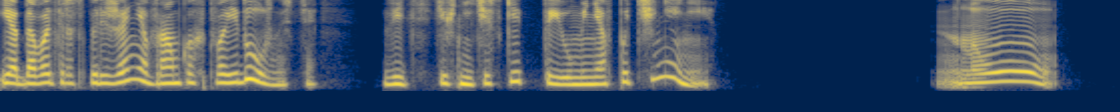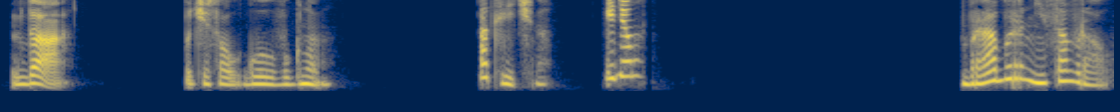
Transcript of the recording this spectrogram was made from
и отдавать распоряжения в рамках твоей должности, ведь технически ты у меня в подчинении. «Ну, да», — почесал голову гном. «Отлично. Идем. Брабер не соврал.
